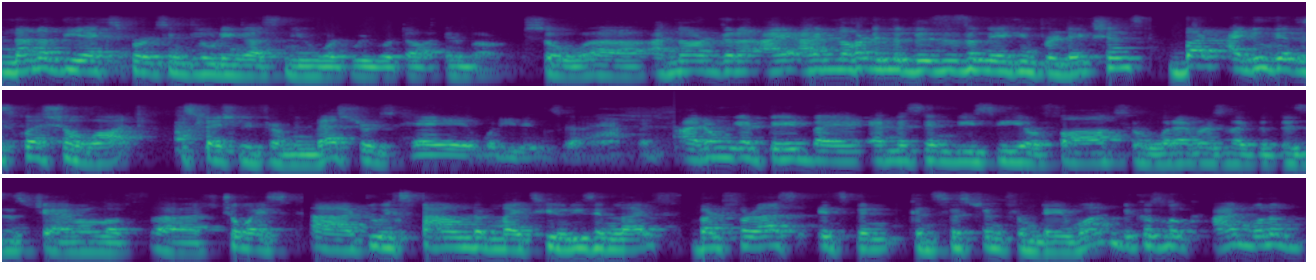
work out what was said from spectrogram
none of the experts, including us, knew what we were talking about. So uh, I'm not gonna, I, I'm not in the business of making predictions, but I do get this question a lot, especially from investors. Hey, what do you think is gonna happen? I don't get paid by MSNBC or Fox or whatever is like the business channel of uh, choice uh, to expound on my theories in life. But for us, it's been consistent from day one because look, I'm one of,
